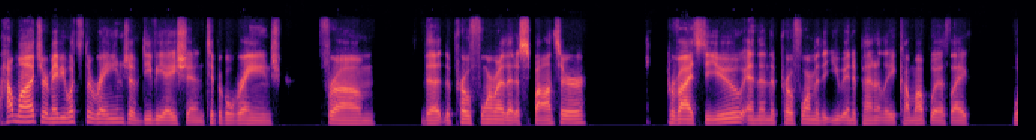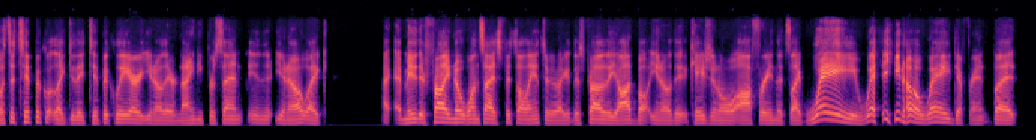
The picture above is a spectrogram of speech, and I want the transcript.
how much or maybe what's the range of deviation, typical range from the the pro forma that a sponsor provides to you and then the pro forma that you independently come up with like what's a typical like do they typically are you know they're 90% in you know like I, maybe there's probably no one size fits all answer. Like there's probably the oddball, you know, the occasional offering that's like way, way, you know, way different. But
